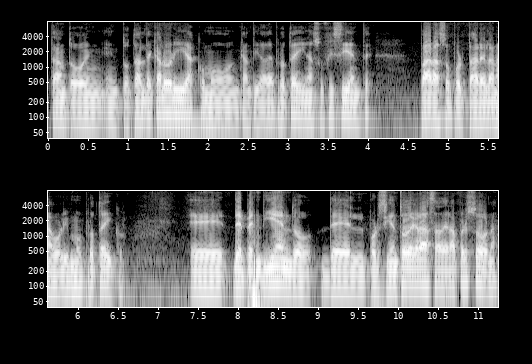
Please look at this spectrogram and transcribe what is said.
tanto en, en total de calorías como en cantidad de proteínas suficiente para soportar el anabolismo proteico. Eh, dependiendo del porciento de grasa de la persona,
